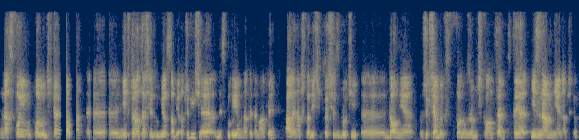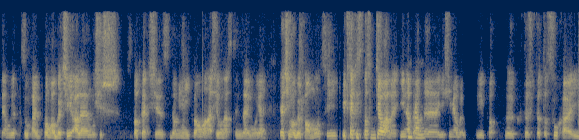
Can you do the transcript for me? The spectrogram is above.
na swoim polu działa, nie wtrąca się drugiej osobie. Oczywiście dyskutujemy na te tematy, ale na przykład jeśli ktoś się zwróci do mnie, że chciałby w forum zrobić koncert, to ja i zna mnie na przykład, to ja mówię, słuchaj, pomogę ci, ale musisz spotkać się z Dominiką, ona się u nas tym zajmuje, ja ci mogę pomóc i, i w taki sposób działamy. I mhm. naprawdę, mhm. jeśli miałbym ktoś, kto to słucha i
